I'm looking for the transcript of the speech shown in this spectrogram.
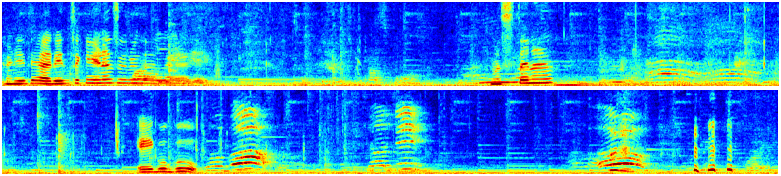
आणि ते अरेंचं खेळणं सुरू झालंय. मस्त ना? ए गुगू.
